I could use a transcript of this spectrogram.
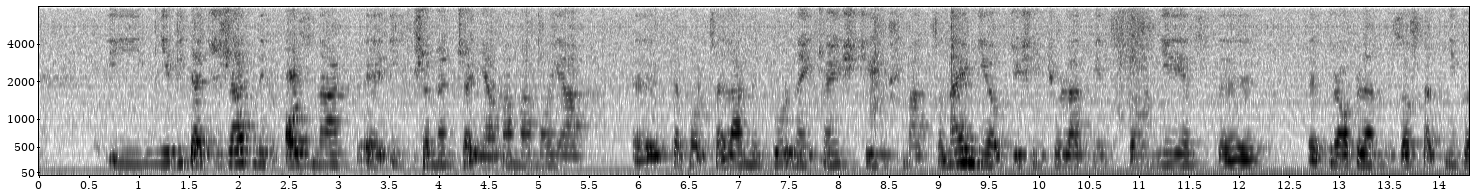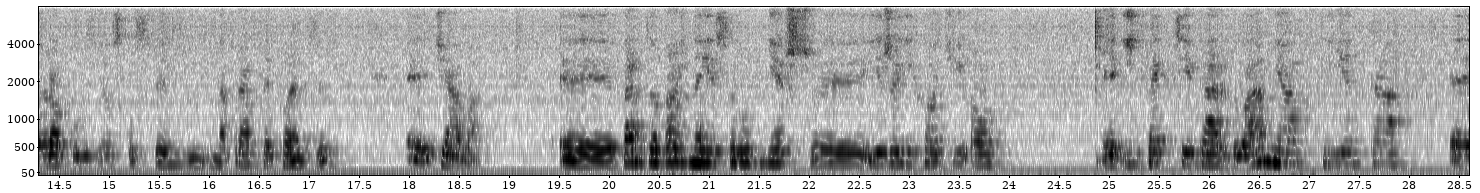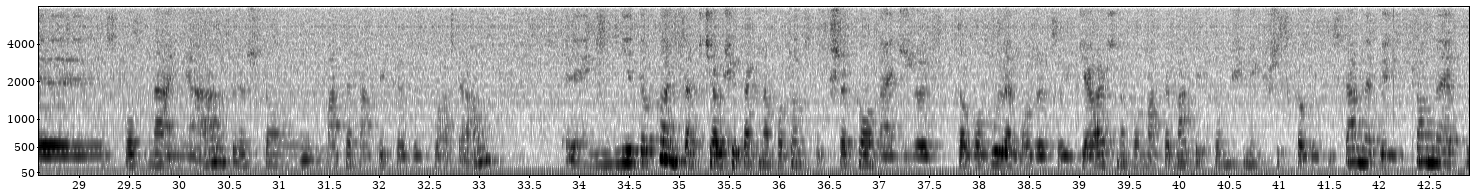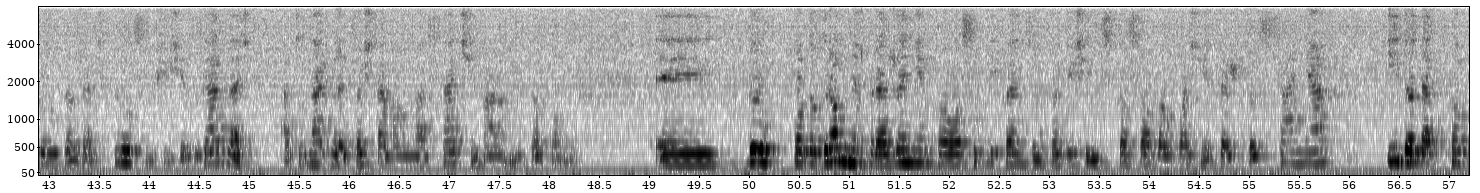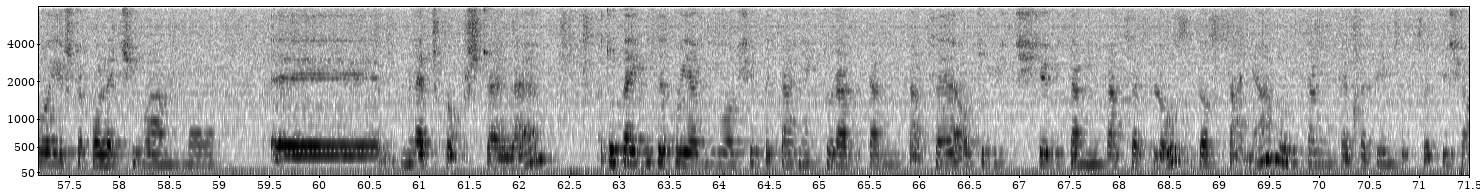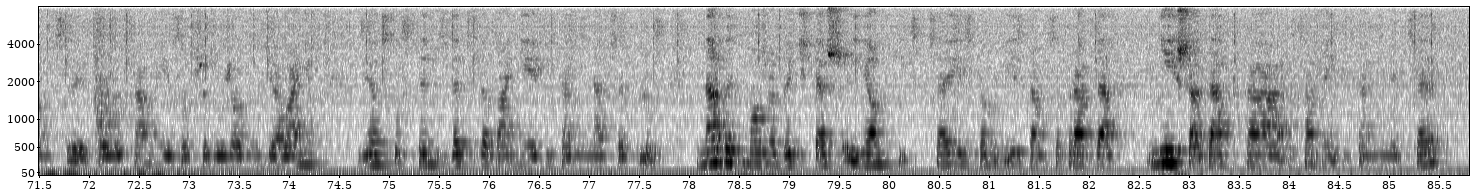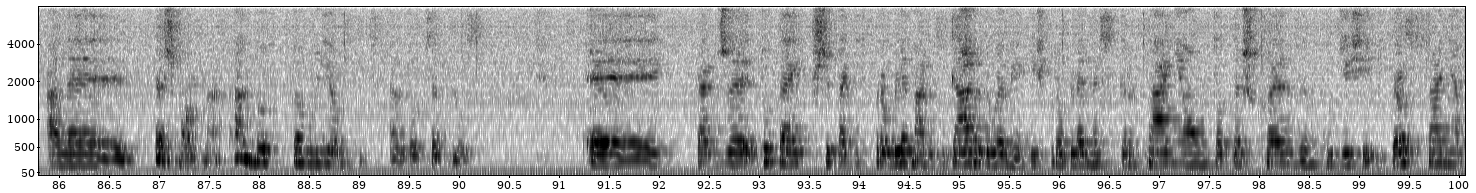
i nie widać żadnych oznak y, ich przemęczenia. Mama moja y, te porcelany w górnej części już ma co najmniej od 10 lat, więc to nie jest y, y, problem z ostatniego roku. W związku z tym naprawdę koenzym y, działa. Y, Bardzo ważne jest również, y, jeżeli chodzi o y, infekcję gardła. Miałam klienta z Poznania, zresztą matematykę wykładał. Nie do końca chciał się tak na początku przekonać, że to w ogóle może coś działać, no bo matematyk to musi mieć wszystko wypisane, wyliczone, plus dodać plus, musi się zgadzać, a tu nagle coś tam on ma stać i ma mu to pomóc. Był pod ogromnym wrażeniem, bo Sublikoenzym Q10 stosował właśnie też do ssania i dodatkowo jeszcze poleciłam mu y, mleczko pszczele. Tutaj widzę pojawiło się pytanie, która witaminka C. Oczywiście witaminka C plus do ssania, bo witaminkę C500, C1000 y, połykamy, jest o przedłużonym działaniu. W związku z tym zdecydowanie witamina C plus. Nawet może być też Lionkit C, jest, to, jest tam co prawda mniejsza dawka samej witaminy C, ale też można albo tą Lionkit, albo C+. E, Także tutaj przy takich problemach z gardłem, jakieś problemy z krtanią, to też koenzym Q10 do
